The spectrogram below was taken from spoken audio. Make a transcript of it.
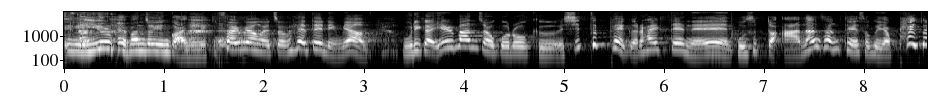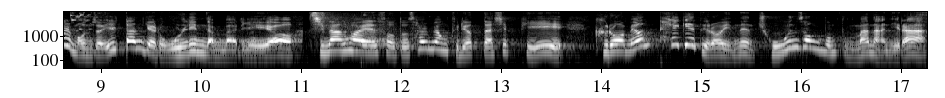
이율 배반적인 거 아닙니까? 설명을 좀 해드리면 우리가 일반적으로 그 시트팩을 할 때는 보습도 안 한 상태에서 그냥 팩을 먼저 1단계로 올린단 말이에요. 지난 화에서도 설명드렸다시피 그러면 팩에 들어있는 좋은 성분뿐만 아니라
